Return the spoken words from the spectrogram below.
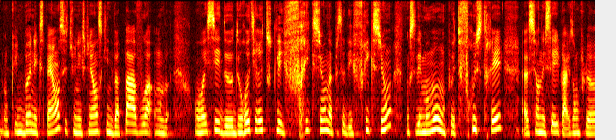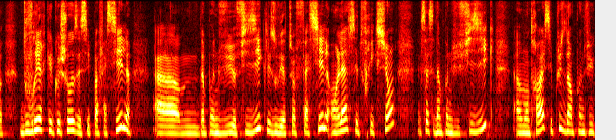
Donc une bonne expérience, c'est une expérience qui ne va pas avoir... On va, essayer de, retirer toutes les frictions, on appelle ça des frictions. Donc c'est des moments où on peut être frustré euh, si on essaye par exemple euh, d'ouvrir quelque chose et c'est pas facile. Euh, d'un point de vue physique, les ouvertures faciles enlèvent cette friction. Ça c'est d'un point de vue physique. mon travail c'est plus d'un point de vue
